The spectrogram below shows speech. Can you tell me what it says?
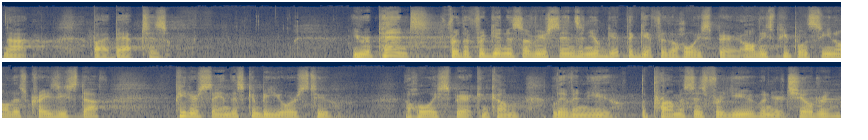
not by baptism. You repent for the forgiveness of your sins, and you'll get the gift of the Holy Spirit. All these people have seen all this crazy stuff. Peter's saying this can be yours too. The Holy Spirit can come live in you. The promise is for you and your children,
